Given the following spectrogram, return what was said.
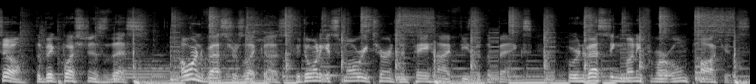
So, the big question is this How are investors like us, who don't want to get small returns and pay high fees at the banks, who are investing money from our own pockets,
